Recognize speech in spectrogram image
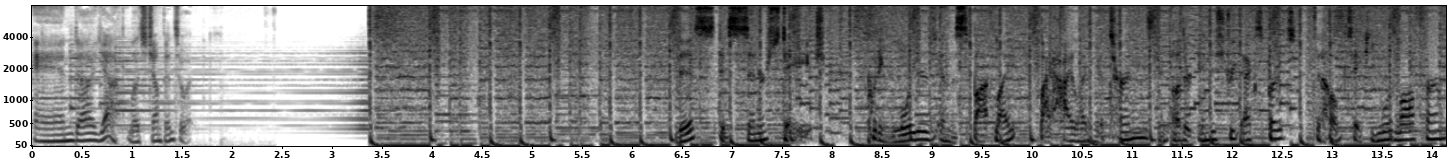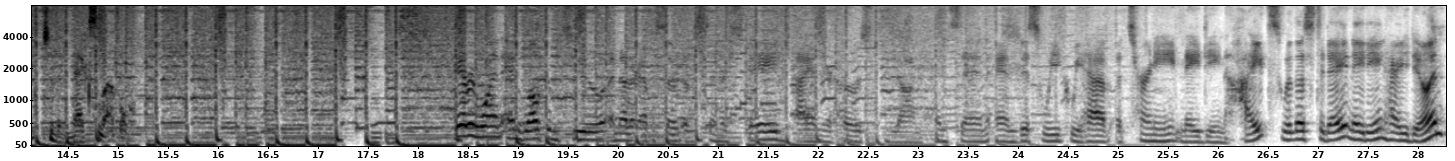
and uh, yeah, let's jump into it. This is Center Stage, putting lawyers in the spotlight by highlighting attorneys and other industry experts to help take your law firm to the next level. Hey everyone, and welcome to another episode of Center Stage. I am your host, John Henson, and this week we have attorney Nadine Heights with us today. Nadine, how are you doing?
